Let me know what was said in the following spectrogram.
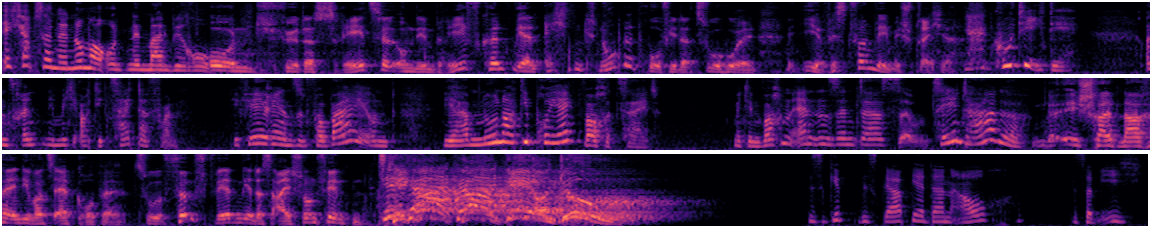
Ich habe seine Nummer unten in meinem Büro. Und für das Rätsel um den Brief könnten wir einen echten Knobelprofi dazu holen. Ihr wisst, von wem ich spreche. Gute Idee. Uns rennt nämlich auch die Zeit davon. Die Ferien sind vorbei und wir haben nur noch die Projektwoche Zeit. Mit den Wochenenden sind das äh, zehn Tage. Ich schreibe nachher in die WhatsApp-Gruppe. Zu fünft werden wir das Ei schon finden. TKKG und du! Es gibt, es gab ja dann auch, das habe ich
